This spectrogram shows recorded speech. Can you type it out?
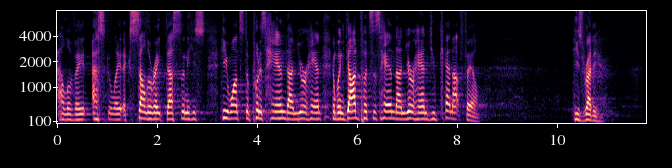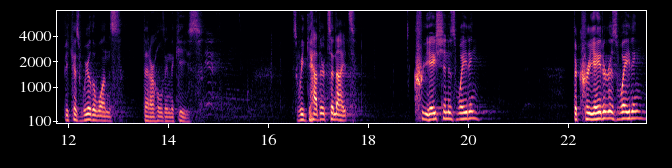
elevate, escalate, accelerate destinies. He wants to put his hand on your hand. And when God puts his hand on your hand, you cannot fail. He's ready because we're the ones that are holding the keys. As we gather tonight, creation is waiting, the Creator is waiting,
